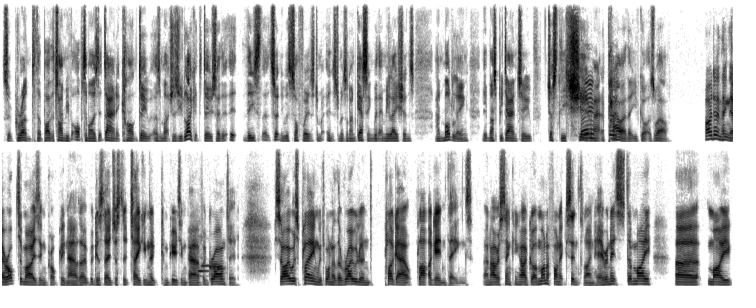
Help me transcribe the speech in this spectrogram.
sort of grunt that by the time you've optimized it down it can't do as much as you'd like it to do. So that it, these certainly with software instrum- instruments and i'm guessing with emulations and modeling it must be down to just the sheer amount of power that you've got as well I don't think they're optimizing properly now, though, because they're just taking the computing power for granted. So I was playing with one of the Roland plug out, plug in things, and I was thinking I've got a monophonic synth line here, and it's the my uh, my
